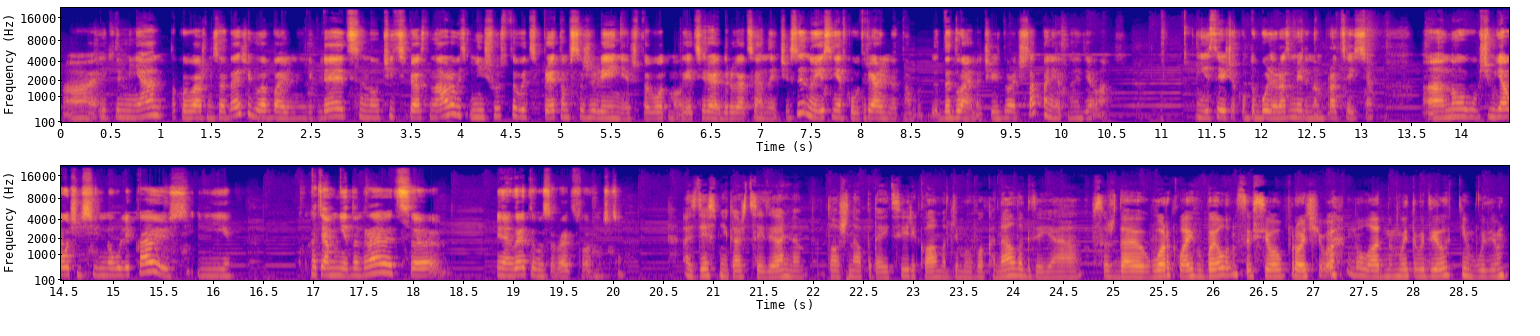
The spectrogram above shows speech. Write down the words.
А, и для меня такой важной задачей глобальной является научить себя останавливать и не чувствовать при этом сожаления, что вот, мол, я теряю драгоценные часы, но если нет какого-то реально там дедлайна через два часа, понятное дело, если речь о каком-то более размеренном процессе. А, но, в общем, я очень сильно увлекаюсь, и хотя мне это нравится, иногда это вызывает сложности. А здесь, мне кажется, идеально должна подойти реклама для моего канала, где я обсуждаю work-life balance и всего прочего. Ну ладно, мы этого делать не будем.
